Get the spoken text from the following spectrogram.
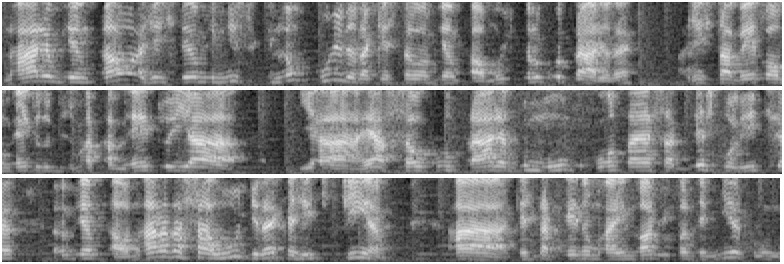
Na área ambiental, a gente tem um ministro que não cuida da questão ambiental, muito pelo contrário, né? A gente está vendo o aumento do desmatamento e a, e a reação contrária do mundo contra essa despolítica ambiental. Na área da saúde, né, que a gente tinha, a, que a gente está tendo uma enorme pandemia com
